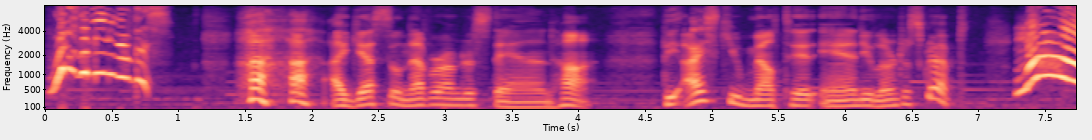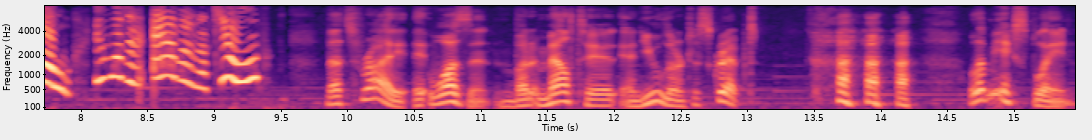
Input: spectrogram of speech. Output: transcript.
What is the meaning of this? Ha ha, I guess you'll never understand, huh? The ice cube melted and you learned to script. No, it wasn't ever the cube. That's right, it wasn't, but it melted and you learned to script. Hahaha, let me explain.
